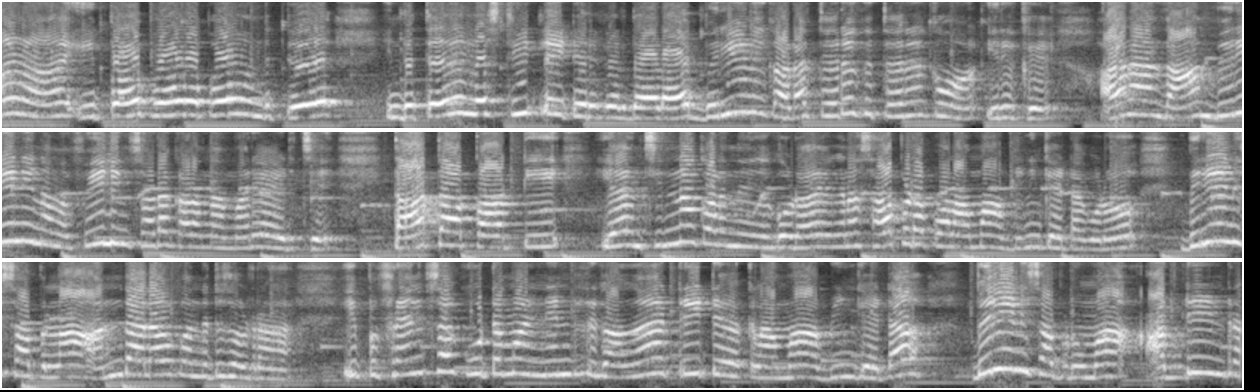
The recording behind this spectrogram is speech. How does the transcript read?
ஆனால் இப்போ போக போக வந்துட்டு இந்த தெருவில் ஸ்ட்ரீட் லைட் இருக்கிறதோட பிரியாணி கடை தெருக்கு தெருக்கும் இருக்குது அதனால தான் பிரியாணி நம்ம ஃபீலிங்ஸோட கலந்த மாதிரி ஆயிடுச்சு. தாத்தா பாட்டி ஏன் சின்ன குழந்தைங்க கூட எங்கன்னா சாப்பிட போகலாமா அப்படின்னு கேட்டால் கூட பிரியாணி சொல்லலாம் அந்த அளவுக்கு வந்துட்டு சொல்கிறாங்க இப்போ ஃப்ரெண்ட்ஸாக கூட்டமாக நின்றுருக்காங்க ட்ரீட் வைக்கலாமா அப்படின்னு கேட்டால் பிரியாணி சாப்பிடுவோமா? அப்படின்ற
